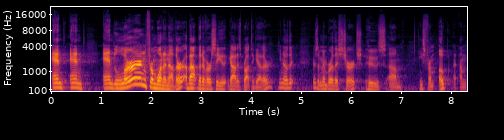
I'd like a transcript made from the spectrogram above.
and, and, and learn from one another about the diversity that God has brought together. You know, there's a member of this church who's, um, he's, from Oak, um,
